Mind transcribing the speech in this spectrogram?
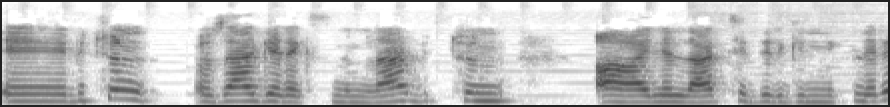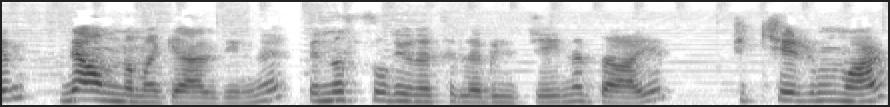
e, bütün özel gereksinimler, bütün aileler, tedirginliklerin ne anlama geldiğini ve nasıl yönetilebileceğine dair fikrim var.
